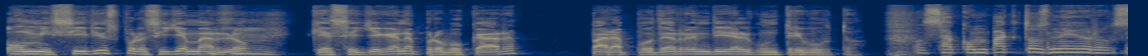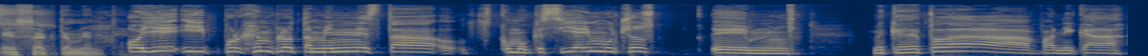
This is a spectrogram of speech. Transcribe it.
homicidios, por así llamarlo, que se llegan a provocar para poder rendir algún tributo. O sea, con pactos negros. Exactamente. Oye, y por ejemplo, también en esta, como que sí hay muchos, em, me quedé toda panicada,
